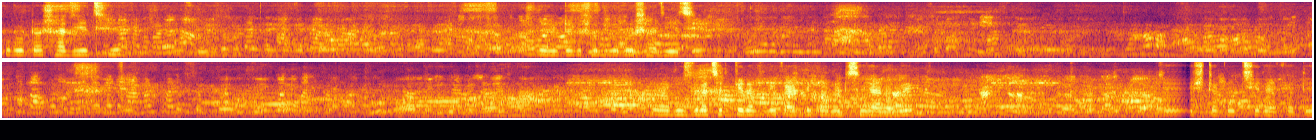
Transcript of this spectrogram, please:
পুরোটা সাজিয়েছে। বেলুটাকে সুন্দর করে সাজিয়েছে। বুঝতে পারছেন আপনি কাইন্ডলি কমেন্টসে জানাবেন চেষ্টা করছি দেখাতে।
